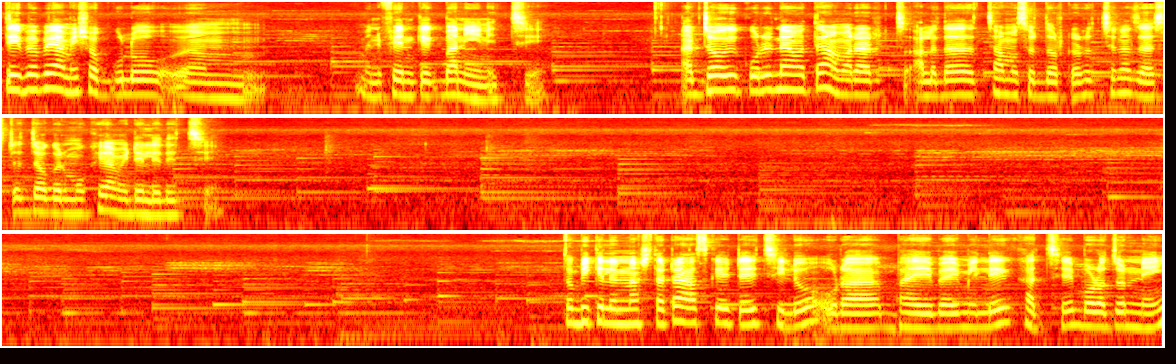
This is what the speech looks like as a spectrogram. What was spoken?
তো এইভাবে আমি সবগুলো মানে ফ্যান কেক বানিয়ে নিচ্ছি। আর জগে করে নেওয়াতে আমার আর আলাদা চামচের দরকার হচ্ছে না, জাস্ট জগের মুখে আমি ঢেলে দিচ্ছি। তো বিকেলের নাস্তাটা আজকে এটাই ছিল। ওরা ভাই ভাই মিলে খাচ্ছে, বড়জন নেই,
